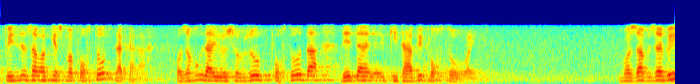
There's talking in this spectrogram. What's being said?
اپیزه سو قسمه پښتو دا کرا خو زموږ دا یوسفزو پښتو دا دته کتابي پښتو وای مزبذبی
